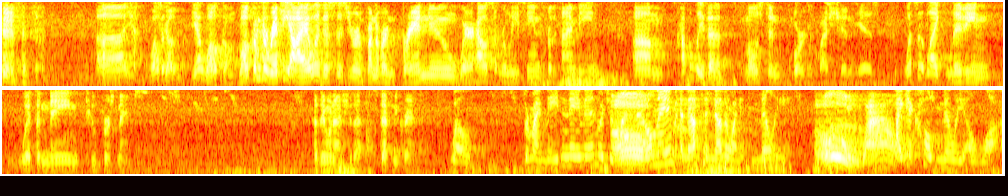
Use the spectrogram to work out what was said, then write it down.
getting it down. So, uh, yeah, welcome. Yeah, welcome. Welcome to Rippey, Iowa. This is you're in front of our brand new warehouse that we're leasing for the time being. Um, probably the most important question is, what's it like living with a name, two first names? Has anyone asked you that? Stefani Grant. Well, throw my maiden name in, which is Oh. my middle name, and that's another one. It's Millie. Oh wow! I get called Millie a lot.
